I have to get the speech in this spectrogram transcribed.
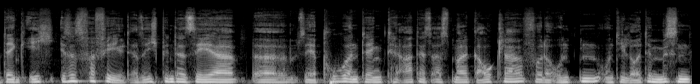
denke ich, ist es verfehlt. Also ich bin da sehr, äh, sehr pur und denke, Theater ist erstmal Gaukler vor da unten und die Leute müssen,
